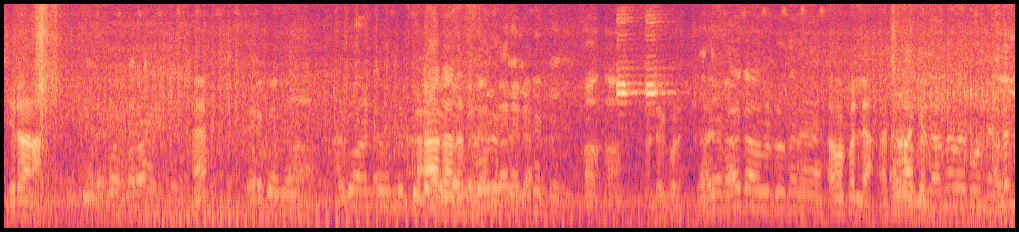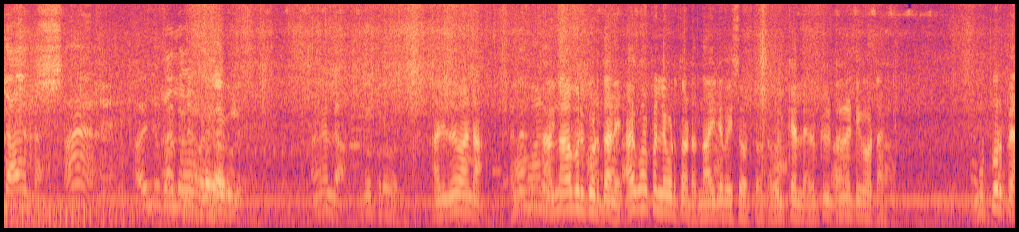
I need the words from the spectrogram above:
ശരിയാണോ ഏ? ആ, അതെ, അതെ. കൊണ്ടോയിക്കോളി. അത് കുഴപ്പമില്ല. കച്ചവടാക്കി ഇത് വേണ്ട. എന്നാ കൊടുത്താളെ. അത് കുഴപ്പമില്ല കൊടുത്തോട്ടെ. എന്നാ അതിന്റെ പൈസ കൊടുത്തോട്ടെ. ഒരിക്കല്ലേ അവർക്ക് കിട്ടുന്ന കിട്ടിക്കോട്ടെ മുപ്പത് റുപ്യ.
